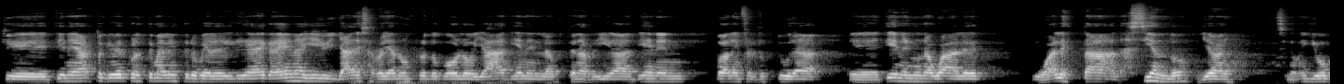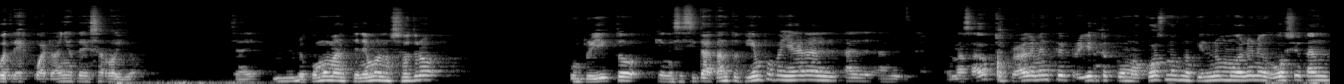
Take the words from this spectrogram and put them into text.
que tiene harto que ver con el tema de la interoperabilidad de cadenas. Y ellos ya desarrollaron un protocolo, ya tienen la cuestión arriba, tienen toda la infraestructura, eh, tienen una wallet. Igual está naciendo, llevan, si no me equivoco, 3-4 años de desarrollo. Pero ¿cómo mantenemos nosotros un proyecto que necesita tanto tiempo para llegar al, al, al, al mass adoption? Probablemente proyectos como Cosmos no tienen un modelo de negocio tan,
